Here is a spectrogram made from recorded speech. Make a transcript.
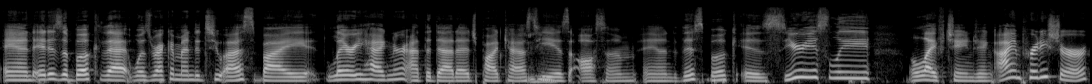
and it is a book that was recommended to us by Larry Hagner at the Dad Edge podcast. He Mm-hmm. is awesome, and this book is seriously life changing. I am pretty sure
